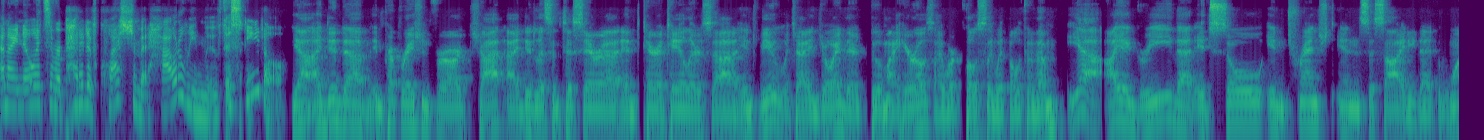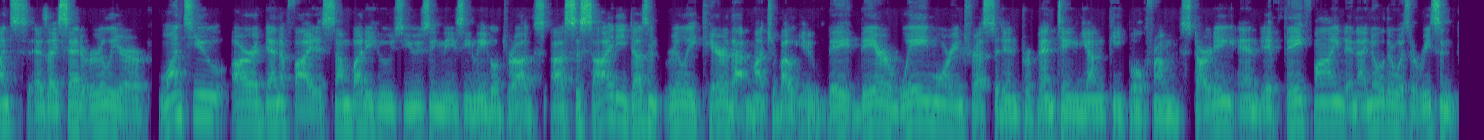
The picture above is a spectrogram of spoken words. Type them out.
And I know it's a repetitive question, but how do we move this needle? Yeah, I did uh, in preparation for our chat. I did listen to Sarah and Tara Taylor's uh, interview, which I enjoyed. They're two of my heroes. I work closely with both of them. Yeah, I agree that it's so entrenched in society that once, as I said earlier, once you are identified as somebody who's using these illegal drugs, uh, society doesn't really care that much about you. They they are way more interested in preventing young people from starting. And if they find, and I know there was a recent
